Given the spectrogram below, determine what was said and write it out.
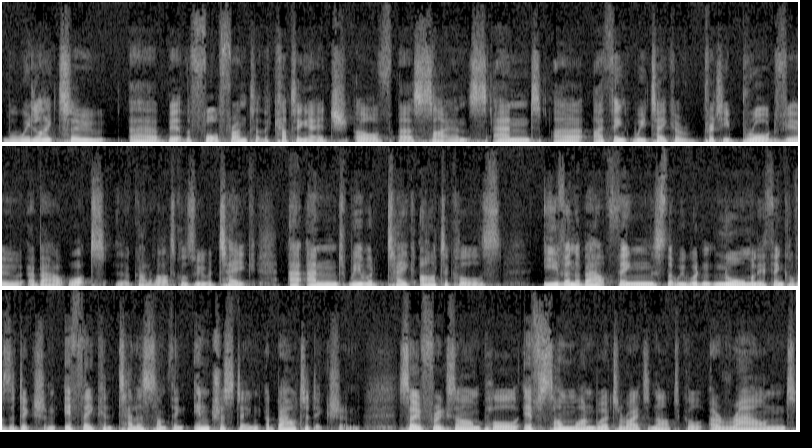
Well, we like to uh, be at the forefront, at the cutting edge of uh, science, and uh, I think we take a pretty broad view about what uh, kind of articles we would take. And we would take articles even about things that we wouldn't normally think of as addiction if they can tell us something interesting about addiction. So, for example, if someone were to write an article around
